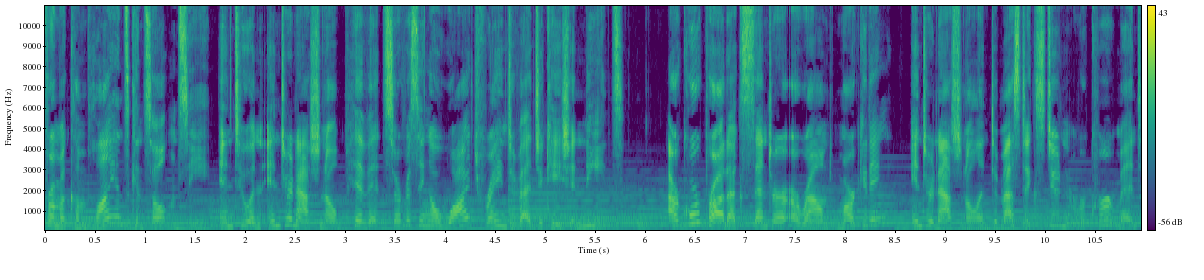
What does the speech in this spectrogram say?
from a compliance consultancy into an international pivot servicing a wide range of education needs. Our core products center around marketing, international and domestic student recruitment,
